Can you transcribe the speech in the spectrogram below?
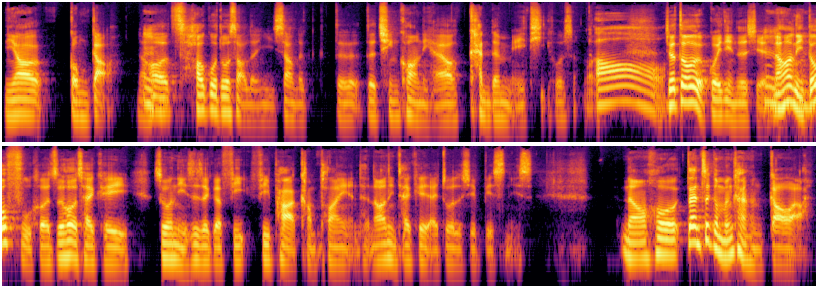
你要公告，然后超过多少人以上的、嗯、的的情况，你还要刊登媒体或什么哦，就都有规定这些，嗯、然后你都符合之后，才可以说你是这个 fee fee par compliant，然后你才可以来做这些 business。然后，但这个门槛很高啊，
